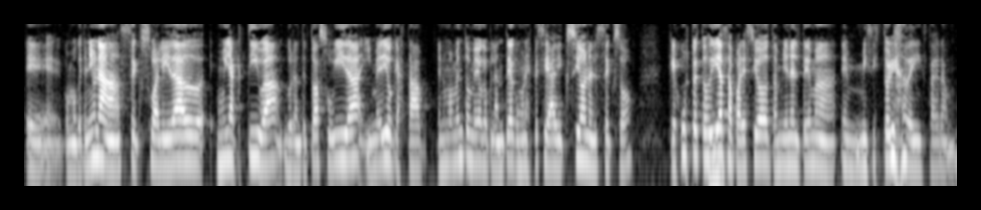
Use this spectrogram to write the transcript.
eh, como que tenía una sexualidad muy activa durante toda su vida y medio que hasta en un momento medio que plantea como una especie de adicción al sexo, que justo estos días apareció también el tema en mis historias de Instagram,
